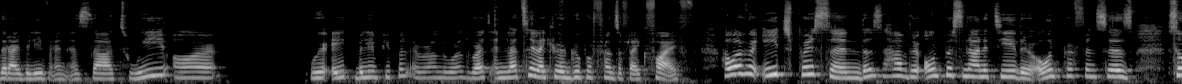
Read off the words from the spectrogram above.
that I believe in is that we are we're 8 billion people around the world, right? And let's say like you're a group of friends of like five. However, each person does have their own personality, their own preferences. So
